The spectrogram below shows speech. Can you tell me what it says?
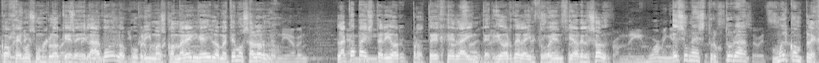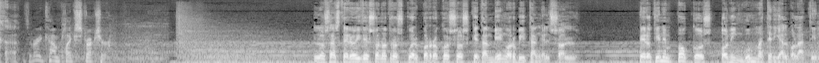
Cogemos un bloque de helado, lo cubrimos con merengue y lo metemos al horno. La capa exterior protege la interior de la influencia del Sol. Es una estructura muy compleja. Los asteroides son otros cuerpos rocosos que también orbitan el Sol, pero tienen pocos o ningún material volátil.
